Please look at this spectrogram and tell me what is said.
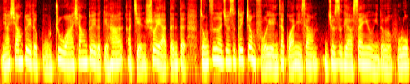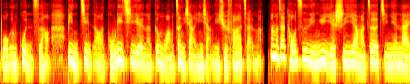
你要相对的补助啊，相对的给他呃减税啊等等。总之呢，就是对政府而言，你在管理上你就是要善用你的胡萝卜跟棍子哈并进啊，鼓励企业呢更往正向影响力去发展嘛。那么在投资领域也是一样嘛，这几年。来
